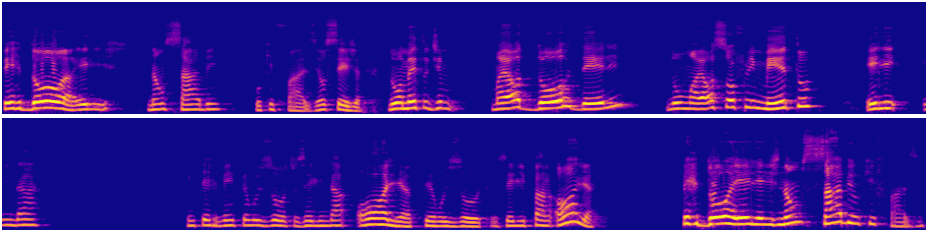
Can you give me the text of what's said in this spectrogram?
perdoa, eles não sabem o que fazem. Ou seja, no momento de maior dor dele, no maior sofrimento, ele ainda intervém pelos outros, ele ainda olha pelos outros, ele fala: Olha, perdoa ele, eles não sabem o que fazem.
